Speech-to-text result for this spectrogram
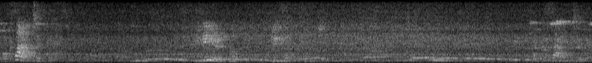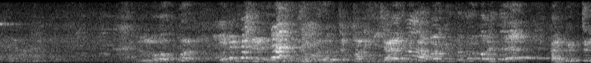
ఒకసారి చెప్పు. ఇది ఏడుపు ప్లీజ్ ఒకసారి చెప్పు. ఒకసారి చెప్పు. చట్టానికి న్యాయానికి ధర్మానికి ప్రతిరూపాలైతే కల్పించిన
